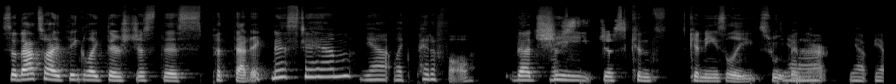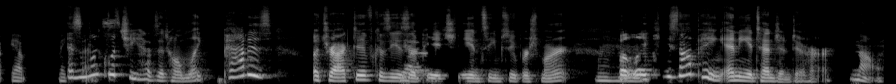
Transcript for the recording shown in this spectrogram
So that's why I think like there's just this patheticness to him Yeah, like pitiful. that she just can can easily swoop in there. Yep, yep, yep. Makes And sense. look what she has at home. Like Pat is attractive because he has Yeah. a PhD and seems super smart, but Mhm. like he's not paying any attention to her. no.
